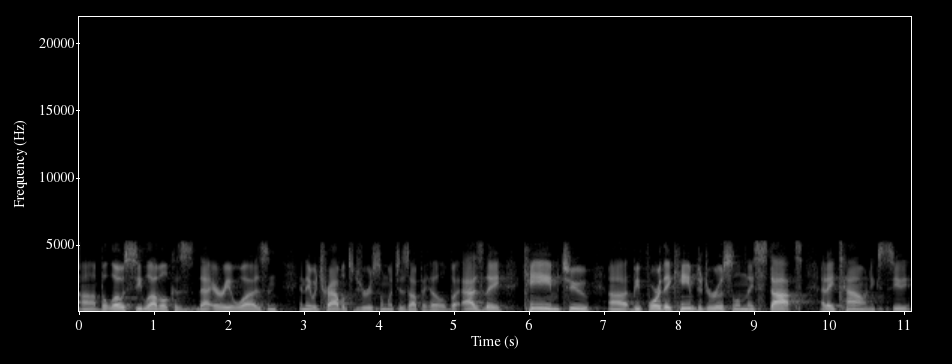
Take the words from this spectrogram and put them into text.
uh, below sea level, because that area was. And and they would travel to Jerusalem, which is up a hill. But as they came to, uh, before they came to Jerusalem, they stopped at a town. You can see,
